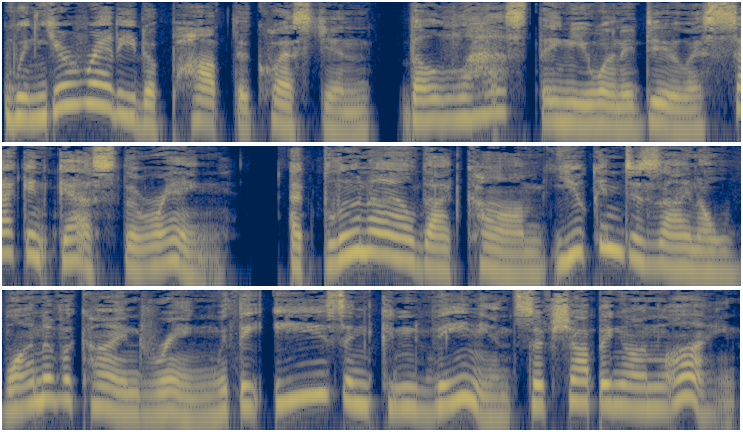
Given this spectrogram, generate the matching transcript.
When you're ready to pop the question, the last thing you want to do is second guess the ring. At Bluenile.com, you can design a one of a kind ring with the ease and convenience of shopping online.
